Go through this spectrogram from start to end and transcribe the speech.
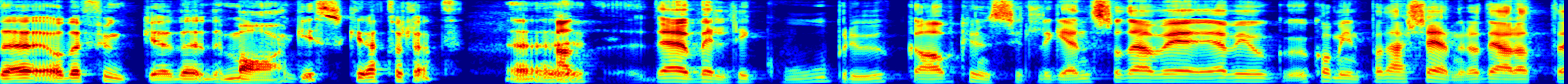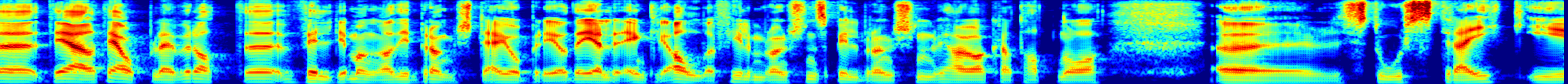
Det, og det funker. Det, det, er magisk, rett og slett. Ja, eh, det er veldig god bruk av kunstig intelligens. og er, Jeg vil jo komme inn på det her senere. Det er, at, eh, det er at jeg opplever at uh, veldig mange av de bransjene jeg jobber i, og det gjelder egentlig alle, filmbransjen, spillbransjen Vi har jo akkurat hatt nå uh, stor streik i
